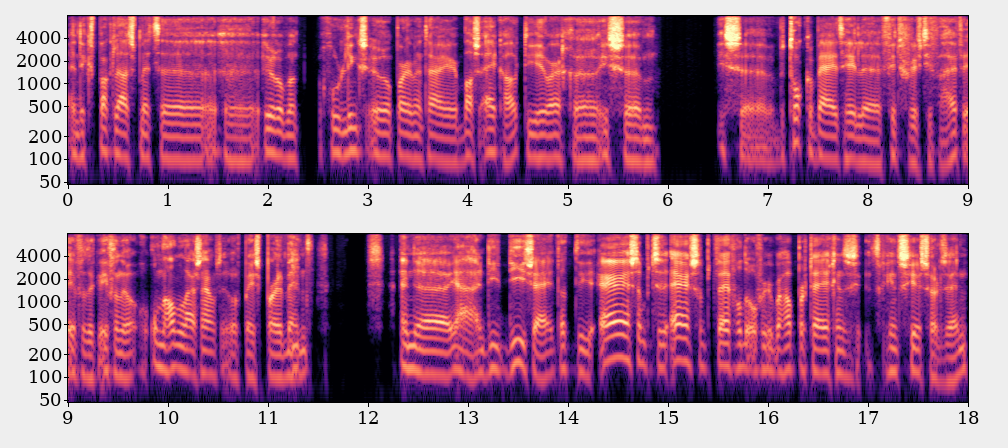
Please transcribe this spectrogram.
En ik sprak laatst met uh, uh, Euro, GroenLinks-Europarlementariër Bas Eickhout, die heel erg is, um, is betrokken bij het hele Fit for 55. Een van de, een van de onderhandelaars namens het Europees Parlement. En ja, die, die zei dat hij ergens op, ergens op twijfelde of er überhaupt partijen geïnteresseerd zouden zijn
